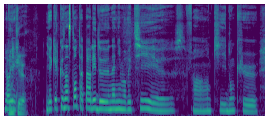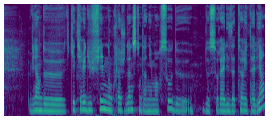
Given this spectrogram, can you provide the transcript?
Alors, il y a Ok. Il y a quelques instants, tu as parlé de Nanni Moretti, et, euh, enfin, qui donc euh, vient de, qui est tiré du film donc Flashdance, ton dernier morceau de, de ce réalisateur italien.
